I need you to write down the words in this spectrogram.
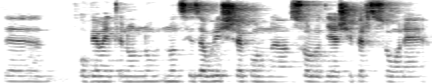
eh, ovviamente non, non, non, si esaurisce con solo dieci persone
